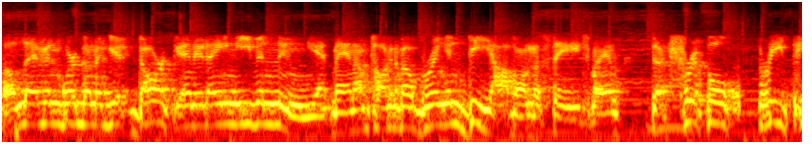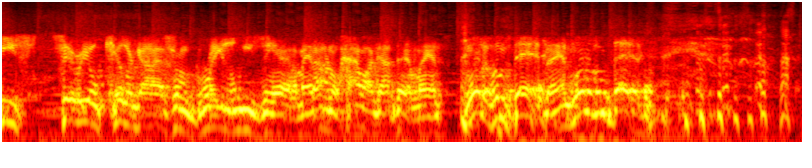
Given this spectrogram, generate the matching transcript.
11, we're going to get dark, and it ain't even noon yet, man. I'm talking about bringing Diab on the stage, man. The triple three piece serial killer guys from Gray, Louisiana, man. I don't know how I got them, man. One of them's dead, man. One of them's dead.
